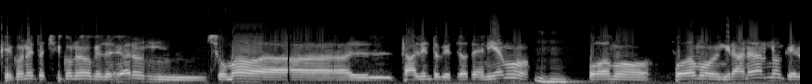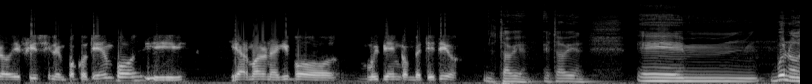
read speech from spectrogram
que con estos chicos nuevos que llegaron, sumado a- al talento que ya teníamos, podamos podamos engranarnos, que es lo difícil en poco tiempo, y, y armar un equipo muy bien competitivo. Está bien, está bien. Eh, bueno,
